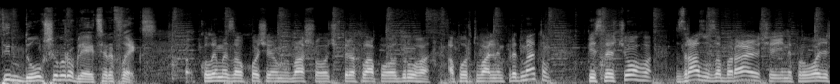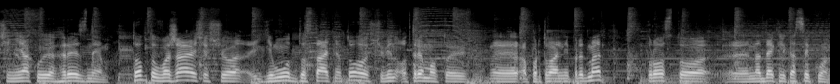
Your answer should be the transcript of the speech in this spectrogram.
тим довше виробляється рефлекс. коли ми заохочуємо вашого чотирьохлапого друга апортувальним предметом, після чого зразу забираючи і не проводячи ніякої гри з ним, тобто вважаючи, що йому достатньо того, що він отримав той е, апортувальний предмет просто е, на декілька секунд.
